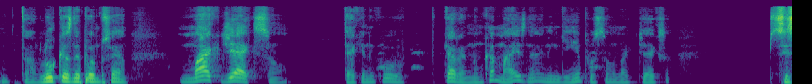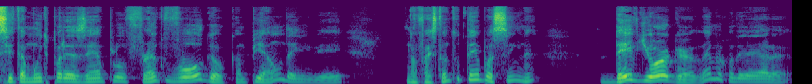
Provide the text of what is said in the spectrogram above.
Então, Lucas Nepomuceno. Mark Jackson, técnico, cara, nunca mais, né? Ninguém apostou no Mark Jackson se cita muito, por exemplo, Frank Vogel, campeão da NBA. Não faz tanto tempo assim, né? David Orger, lembra quando ele era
